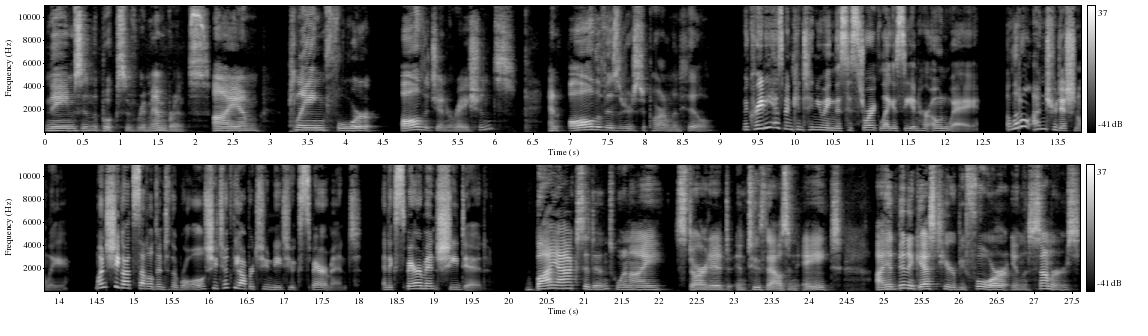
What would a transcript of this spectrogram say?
names in the books of remembrance. I am playing for all the generations and all the visitors to Parliament Hill. McCrady has been continuing this historic legacy in her own way, a little untraditionally. Once she got settled into the role, she took the opportunity to experiment. And experiment she did. By accident, when I started in 2008, I had been a guest here before in the summers,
